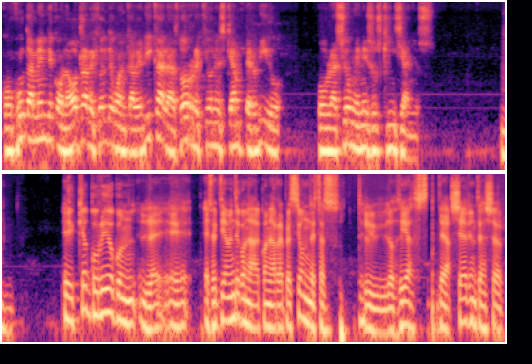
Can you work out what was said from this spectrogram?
conjuntamente con la otra región de Huancavelica, las dos regiones que han perdido población en esos 15 años. Eh, ¿Qué ha ocurrido con eh, efectivamente con la, con la represión de, estas, los días de ayer y antes de ayer?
